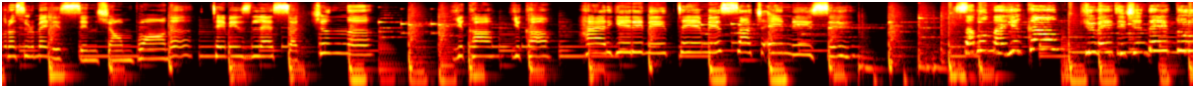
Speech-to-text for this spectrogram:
Sonra sürmelisin şampuanı Temizle saçını. Yıka yıka her yerini Temiz saç en iyisi. Sabunla yıkan Küvet içinde durula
